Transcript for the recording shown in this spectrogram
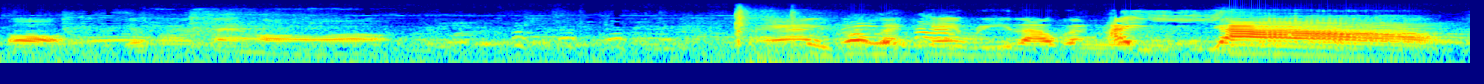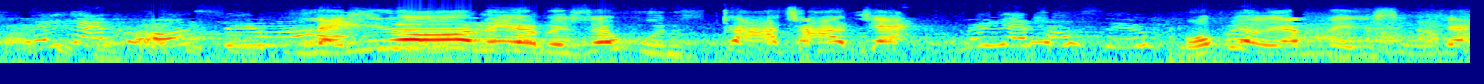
哦，有翻正行啊。係啊，如果咪 Gary 流嘅，哎呀！你咯，你係咪想換架差啫？你忍好笑。我邊有引你笑啫？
